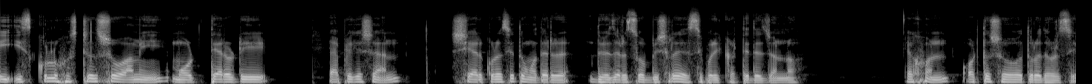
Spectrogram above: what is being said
এই স্কুল হোস্টেল শো আমি মোট তেরোটি অ্যাপ্লিকেশান শেয়ার করেছি তোমাদের দু হাজার চব্বিশ সালে এসসি পরীক্ষার্থীদের জন্য। এখন অর্থসহ তুলে ধরছি।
